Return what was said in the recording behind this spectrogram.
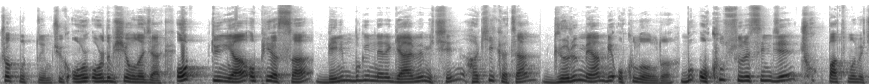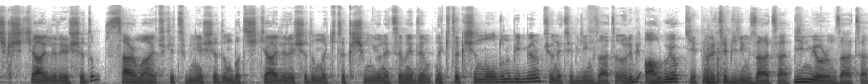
Çok mutluyum. Çünkü or- orada bir şey olacak. O dünya, o piyasa benim bugünlere gelmem için hakikaten görünmeyen bir okul oldu. Bu okul süresince çok batma ve çıkış hikayeleri yaşadım. Sermaye tüketimini yaşadım, batış hikayeleri yaşadım, nakit akışımı yönetemedim. Nakit akışının olduğunu bilmiyorum ki yönetebileyim zaten. Öyle bir algı yok ki yönetebileyim zaten. Bilmiyorum zaten.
